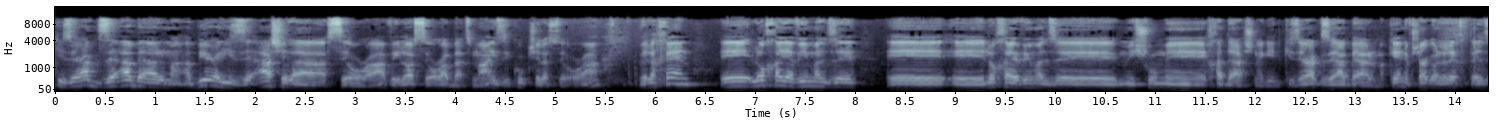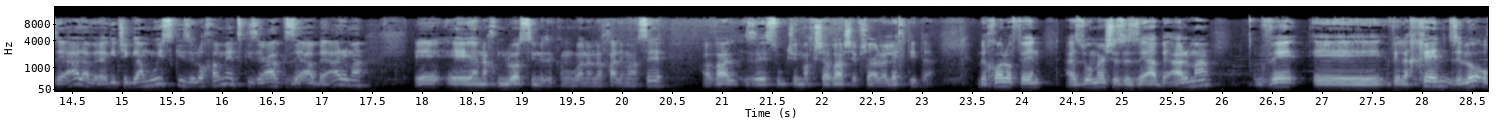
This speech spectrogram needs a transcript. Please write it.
כי זה רק זיעה בעלמא, הבירה היא זיעה של השעורה והיא לא השעורה בעצמה, היא זיקוק של השעורה ולכן אה, לא חייבים על זה אה, אה, לא חייבים על זה משום אה, חדש נגיד, כי זה רק זיעה בעלמא, כן? אפשר גם ללכת על זה הלאה ולהגיד שגם וויסקי זה לא חמץ כי זה רק זיעה בעלמא, אה, אה, אנחנו לא עושים את זה כמובן הלכה למעשה, אבל זה סוג של מחשבה שאפשר ללכת איתה. בכל אופן, אז הוא אומר שזה זיעה בעלמא אה, ולכן זה לא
